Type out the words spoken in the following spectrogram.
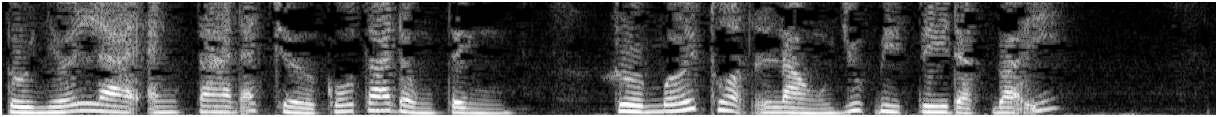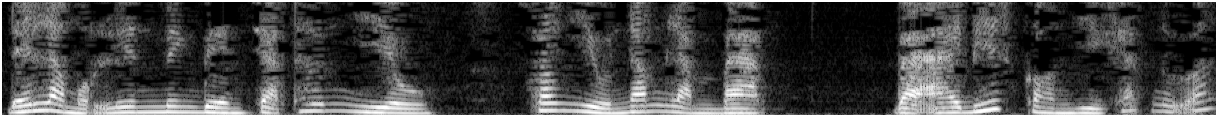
Tôi nhớ lại anh ta đã chờ cô ta đồng tình, rồi mới thuận lòng giúp BT đặt bẫy. Đấy là một liên minh bền chặt hơn nhiều, sau nhiều năm làm bạn, và ai biết còn gì khác nữa.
